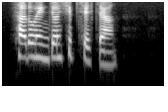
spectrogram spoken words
사도행전 17장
